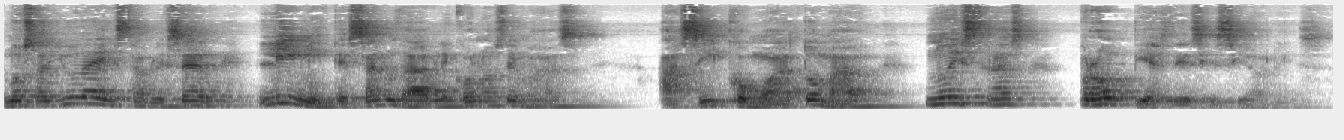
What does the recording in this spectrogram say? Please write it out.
nos ayuda a establecer límites saludables con los demás, así como a tomar nuestras propias decisiones.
